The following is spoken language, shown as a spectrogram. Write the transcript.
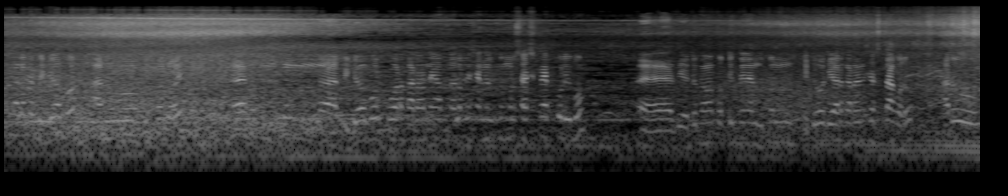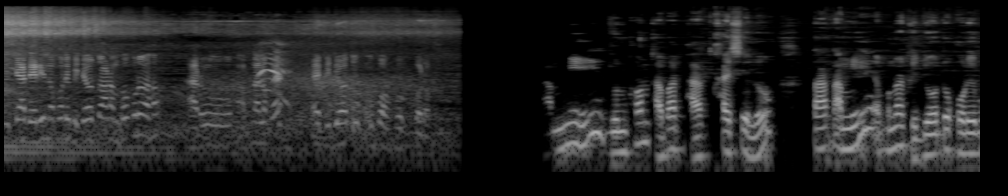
আপোনালোকে ভিডিঅ'বোৰ আৰু পিছলৈ নতুন নতুন ভিডিঅ'বোৰ পোৱাৰ কাৰণে আপোনালোকে চেনেলটো মোৰ ছাবস্ক্ৰাইব কৰিব। এ, যিহেতুকে মই প্ৰত্যেকদিনে নতুন ভিডিঅ' দিয়াৰ কাৰণে চেষ্টা কৰোঁ। আৰু এতিয়া দেৰি নকৰি ভিডিঅ'টো আৰম্ভ কৰোঁ আহক আৰু আপোনালোকে এই ভিডিঅ'টো উপভোগ কৰক। আমি যোনখন ধাবাত ভাত খাইছিলোঁ তাত আমি আপোনাৰ ভিডিঅ'টো কৰিব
